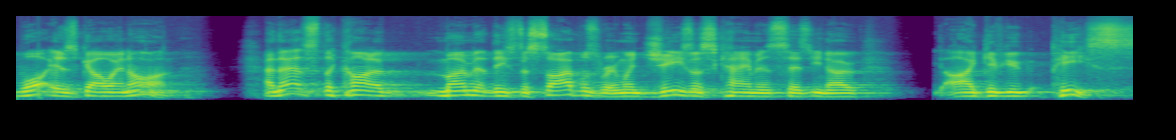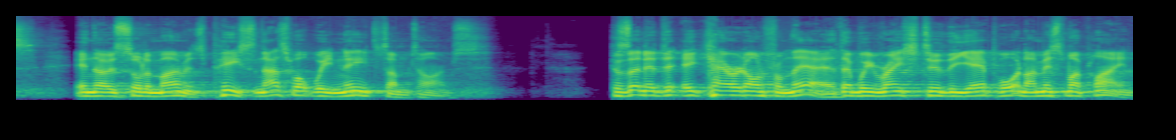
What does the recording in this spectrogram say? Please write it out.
what is going on? And that's the kind of moment these disciples were in when Jesus came and says, you know, I give you peace in those sort of moments, peace. And that's what we need sometimes. Because then it, it carried on from there. Then we raced to the airport and I missed my plane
